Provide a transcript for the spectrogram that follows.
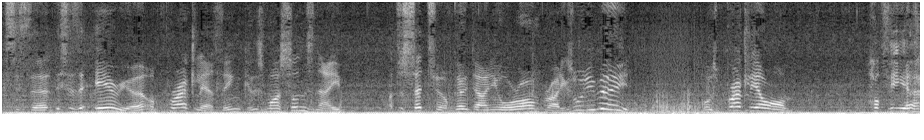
This is the this is the area of Bradley, I think. because it's my son's name. I just said to him, I'm going down your arm, Brad. He goes, What do you mean? Well, it's Bradley arm of the uh,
